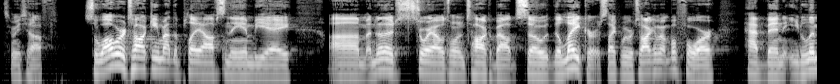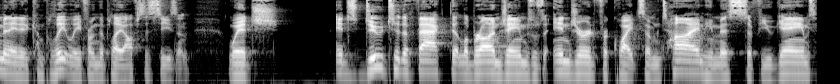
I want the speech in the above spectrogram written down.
it's gonna be tough. So while we're talking about the playoffs in the NBA, um, another story I was wanting to talk about. So the Lakers, like we were talking about before, have been eliminated completely from the playoffs this season, which it's due to the fact that LeBron James was injured for quite some time. He missed a few games,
